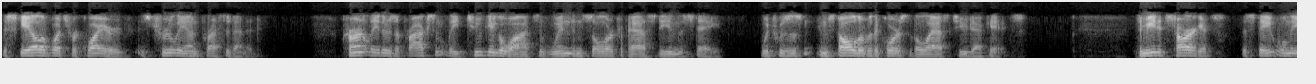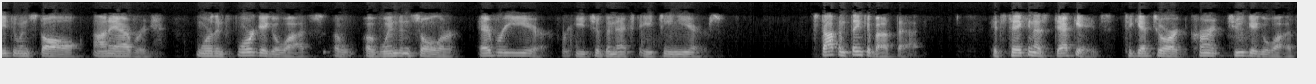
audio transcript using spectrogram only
The scale of what's required is truly unprecedented, Currently, there's approximately 2 gigawatts of wind and solar capacity in the state, which was installed over the course of the last two decades. To meet its targets, the state will need to install, on average, more than 4 gigawatts of wind and solar every year for each of the next 18 years. Stop and think about that. It's taken us decades to get to our current 2 gigawatts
